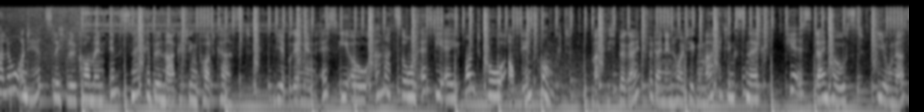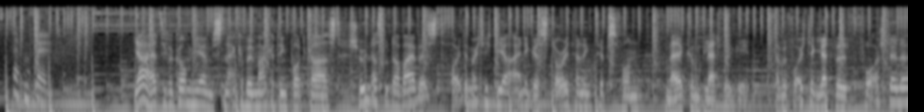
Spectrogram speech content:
Hallo und herzlich willkommen im Snackable Marketing Podcast. Wir bringen SEO, Amazon, FBA und Co. auf den Punkt. Mach dich bereit für deinen heutigen Marketing-Snack. Hier ist dein Host, Jonas Zeppenfeld. Ja, herzlich willkommen hier im Snackable Marketing Podcast. Schön, dass du dabei bist. Heute möchte ich dir einige Storytelling-Tipps von Malcolm Gladwell geben. Ja, bevor ich dir Gladwell vorstelle,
